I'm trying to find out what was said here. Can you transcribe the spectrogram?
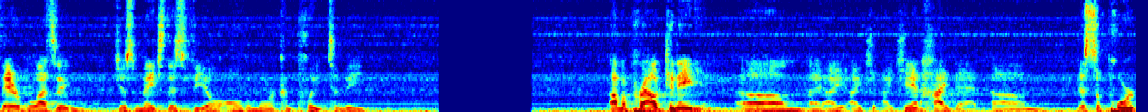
their blessing just makes this feel all the more complete to me. I'm a proud Canadian. Um, I, I, I, can't hide that. Um, the support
